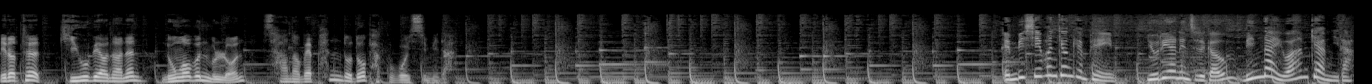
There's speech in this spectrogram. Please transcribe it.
이렇듯 기후변화는 농업은 물론 산업의 판도도 바꾸고 있습니다. MBC 환경 캠페인 요리하는 즐거움 민나이와 함께합니다.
